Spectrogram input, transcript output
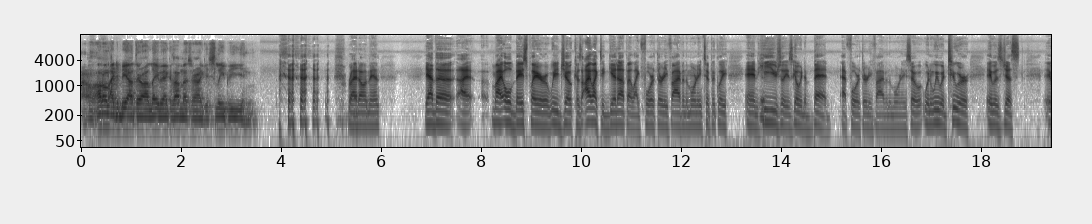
I don't, I don't like to be out there all late back because I mess around and get sleepy and right on, man. Yeah, the I my old bass player, we joke because I like to get up at like 4:35 in the morning typically, and he usually is going to bed at 4:35 in the morning. So when we would tour, it was just it,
